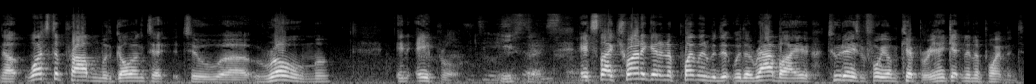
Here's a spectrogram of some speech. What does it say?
Now, what's the problem with going to to uh, Rome in April? Easter. It's like trying to get an appointment with, with a rabbi two days before Yom Kippur. You ain't getting an appointment.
